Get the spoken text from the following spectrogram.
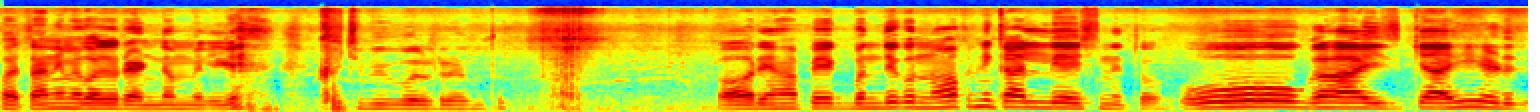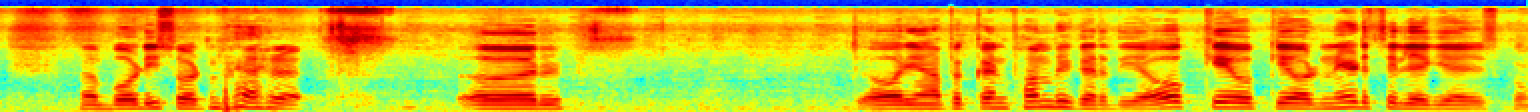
पता नहीं मेरे को तो रैंडम मिल गया। कुछ भी बोल रहे हम तो। और यहाँ पे एक बंदे को नॉक निकाल लिया इसने तो। ओ गाइस क्या ही हेड बॉडी शॉट में आ रहा और और यहाँ पे कंफर्म भी कर दिया। ओके ओके और नेट से ले गया इसको।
